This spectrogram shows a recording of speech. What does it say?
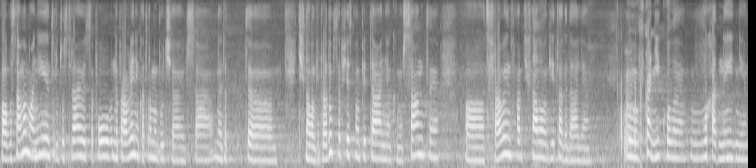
А в основном они трудоустраиваются по направлению, которым обучаются. Это э, технологии продукции общественного питания, коммерсанты, э, цифровые инфотехнологии и так далее. Э, в каникулы, в выходные дни.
